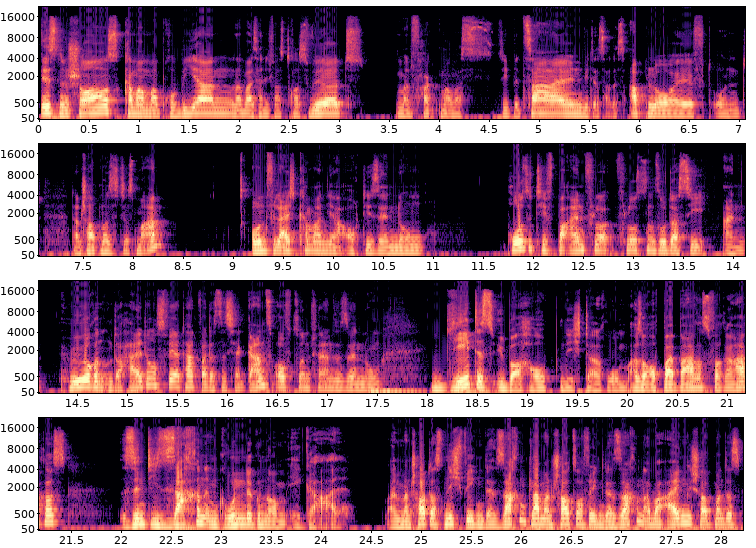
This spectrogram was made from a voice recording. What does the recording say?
ist eine Chance, kann man mal probieren, man weiß ja nicht, was draus wird man fragt mal, was sie bezahlen, wie das alles abläuft und dann schaut man sich das mal an. Und vielleicht kann man ja auch die Sendung positiv beeinflussen, sodass sie einen höheren Unterhaltungswert hat, weil das ist ja ganz oft so in Fernsehsendungen, geht es überhaupt nicht darum. Also auch bei Bares Ferraris sind die Sachen im Grunde genommen egal. Weil man schaut das nicht wegen der Sachen, klar, man schaut es auch wegen der Sachen, aber eigentlich schaut man das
